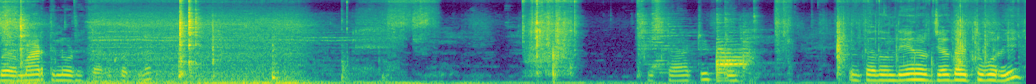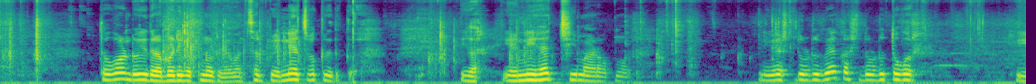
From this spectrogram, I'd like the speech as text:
ಬ ಮಾಡ್ತೀನಿ ನೋಡಿರಿ ತಾಲಿಪಟ್ಟನ್ನ ಸ್ಟಾರ್ಟಿಟ್ಟು ಇಂಥದ್ದೊಂದು ಏನೋ ಜರ್ದಾಗಿ ತೊಗೋರಿ. ತೊಗೊಂಡು ಇದ್ರ ಬಡಿಬೇಕು ನೋಡ್ರಿ, ಒಂದು ಸ್ವಲ್ಪ ಎಣ್ಣೆ ಹಚ್ಬೇಕು ಇದಕ್ಕೆ. ಈಗ ಎಣ್ಣೆ ಹಚ್ಚಿ ಮಾಡ್ಬೇಕು ನೋಡ್ರಿ. ನೀವು ಎಷ್ಟು ದುಡ್ಡು ಬೇಕು ಅಷ್ಟು ದುಡ್ಡು ತೊಗೋರಿ. ಈ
